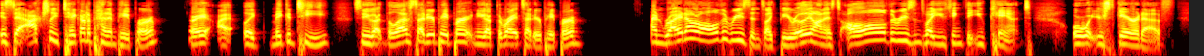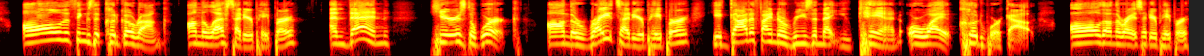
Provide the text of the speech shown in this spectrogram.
is to actually take out a pen and paper, right? I, like make a T. So you got the left side of your paper and you got the right side of your paper. And write out all the reasons, like be really honest, all the reasons why you think that you can't or what you're scared of, all the things that could go wrong on the left side of your paper. And then here's the work on the right side of your paper, you got to find a reason that you can or why it could work out. All down the right side of your paper.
